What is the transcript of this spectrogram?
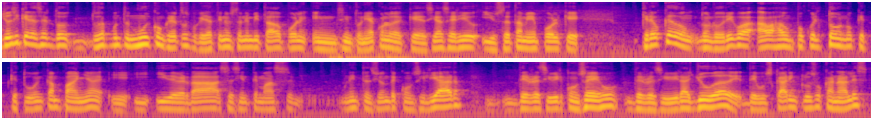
yo sí quería hacer dos, apuntes muy concretos porque ya tiene usted un invitado, Paul, en, sintonía con lo que decía Sergio y usted también, Paul, que creo que don, don Rodrigo ha, bajado un poco el tono que, tuvo en campaña y, de verdad se siente más eh, una intención de conciliar, de recibir consejo, de recibir ayuda, de, de buscar incluso canales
